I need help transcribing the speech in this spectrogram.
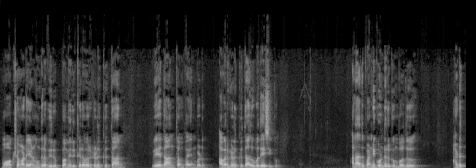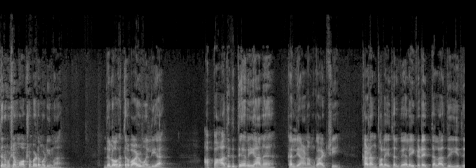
மோட்சம் அடையணுங்கிற விருப்பம் இருக்கிறவர்களுக்கு தான் வேதாந்தம் பயன்படும். அவர்களுக்கு தான் அது உபதேசிக்கும். ஆனால் அது பண்ணி கொண்டு இருக்கும்போது அடுத்த நிமிஷம் மோட்சம் பட முடியுமா? இந்த லோகத்தில் வாழ்வோம் இல்லையா? அப்போ அதுக்கு தேவையான கல்யாணம் காட்சி கடன் தொலைதல் வேலை கிடைத்தல் அது இது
